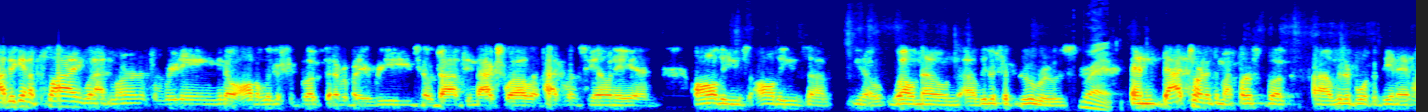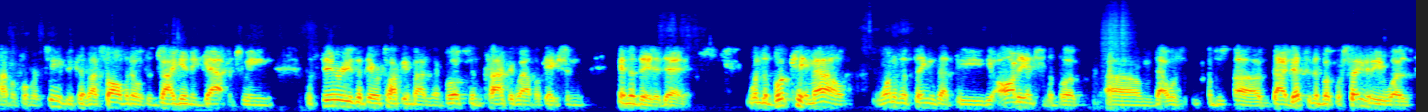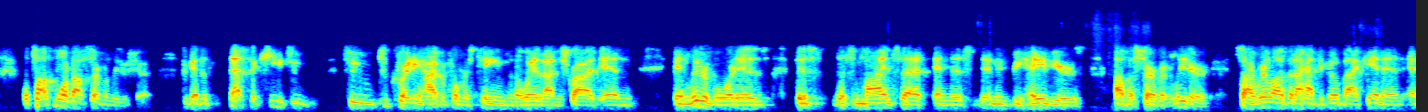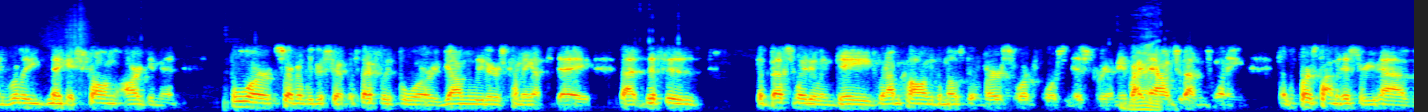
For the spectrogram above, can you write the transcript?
I began applying what I'd learned from reading, you know, all the leadership books that everybody reads, you know, John C. Maxwell and Pat Lencioni and all these all these uh, you know well known uh, leadership gurus. Right. And that turned into my first book, uh, Leaderboard: The DNA of High Performance Teams, because I saw that there was a gigantic gap between the theories that they were talking about in their books and practical application in the day to day. When the book came out, one of the things that the the audience of the book um, that was uh, digesting the book was saying to me was, "We'll talk more about servant leadership because that's the key to to to creating high performance teams in the way that I described in in leaderboard is this this mindset and this and these behaviors of a servant leader. So I realized that I had to go back in and, and really make a strong argument for servant leadership, especially for young leaders coming up today, that this is the best way to engage what I'm calling the most diverse workforce in history. I mean, right, right. now in 2020, for the first time in history, you have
